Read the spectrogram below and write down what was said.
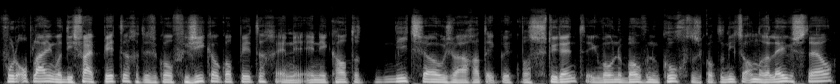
voor de opleiding, want die is vrij pittig. Het is ook wel fysiek ook wel pittig. En, en ik had het niet zo zwaar gehad. Ik, ik was student, ik woonde boven een kroeg, dus ik had een niet zo andere levensstijl.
